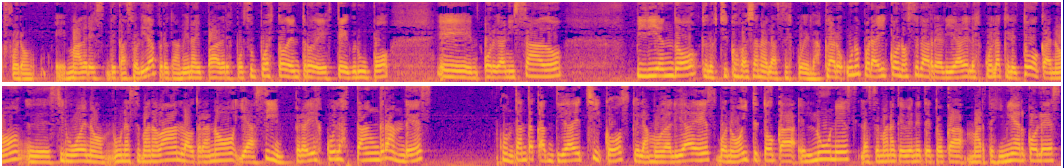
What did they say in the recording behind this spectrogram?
fueron eh, madres de casualidad, pero también hay padres, por supuesto, dentro de este grupo eh, organizado pidiendo que los chicos vayan a las escuelas. Claro, uno por ahí conoce la realidad de la escuela que le toca, ¿no? Eh, decir, bueno, una semana van, la otra no, y así. Pero hay escuelas tan grandes con tanta cantidad de chicos que la modalidad es, bueno, hoy te toca el lunes, la semana que viene te toca martes y miércoles,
